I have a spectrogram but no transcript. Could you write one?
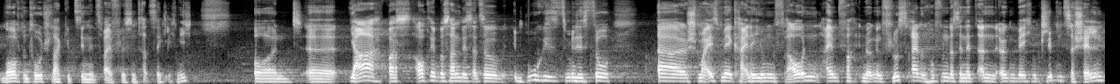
Mord und Totschlag gibt es in den zwei Flüssen tatsächlich nicht. Und äh, ja, was auch interessant ist, also im Buch ist es zumindest so, äh, schmeiß mir keine jungen Frauen einfach in irgendeinen Fluss rein und hoffen, dass sie nicht an irgendwelchen Klippen zerschellen,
